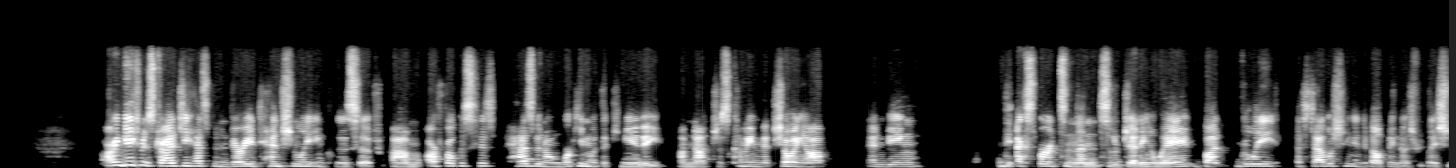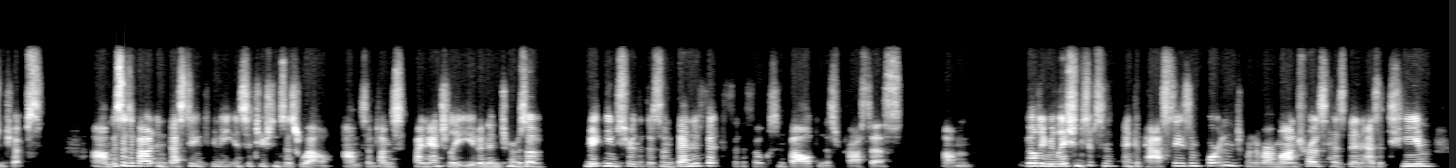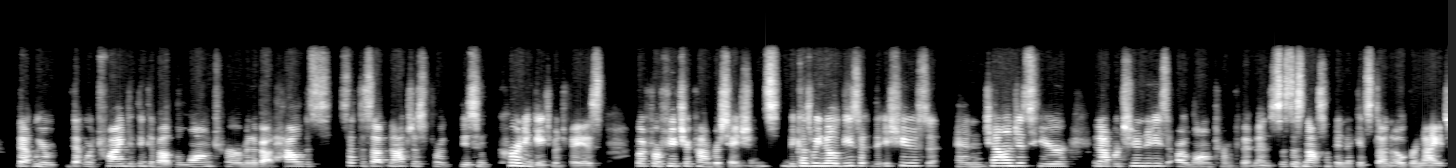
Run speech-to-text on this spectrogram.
Our engagement strategy has been very intentionally inclusive. Um, our focus has, has been on working with the community. I'm not just coming, showing up and being the experts and then sort of jetting away, but really establishing and developing those relationships. Um, this is about investing in community institutions as well, um, sometimes financially even in terms of making sure that there's some benefit for the folks involved in this process. Um, building relationships and, and capacity is important. One of our mantras has been as a team, that we're that we're trying to think about the long term and about how this sets us up not just for this current engagement phase, but for future conversations. Because we know these are the issues and challenges here and opportunities are long-term commitments. This is not something that gets done overnight.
